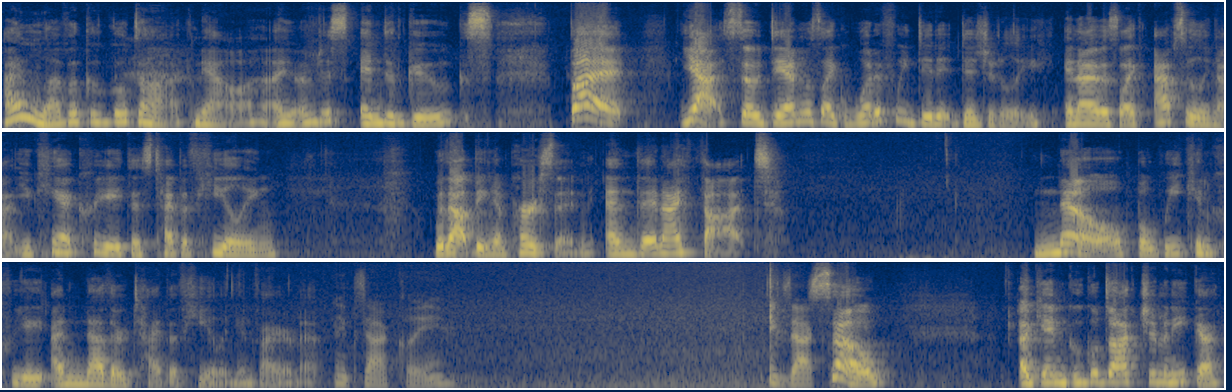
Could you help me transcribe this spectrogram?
I love a Google Doc now. I, I'm just into Googs. But yeah, so Dan was like, what if we did it digitally? And I was like, absolutely not. You can't create this type of healing without being in person. And then I thought, no, but we can create another type of healing environment. exactly exactly So, again, Google Doc Jimanekia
